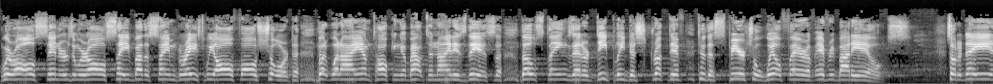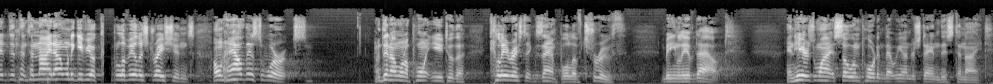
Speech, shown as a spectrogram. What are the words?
We're all sinners and we're all saved by the same grace. We all fall short. But what I am talking about tonight is this those things that are deeply destructive to the spiritual welfare of everybody else. So today, tonight, I want to give you a couple of illustrations on how this works. And then I want to point you to the clearest example of truth being lived out. And here's why it's so important that we understand this tonight.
